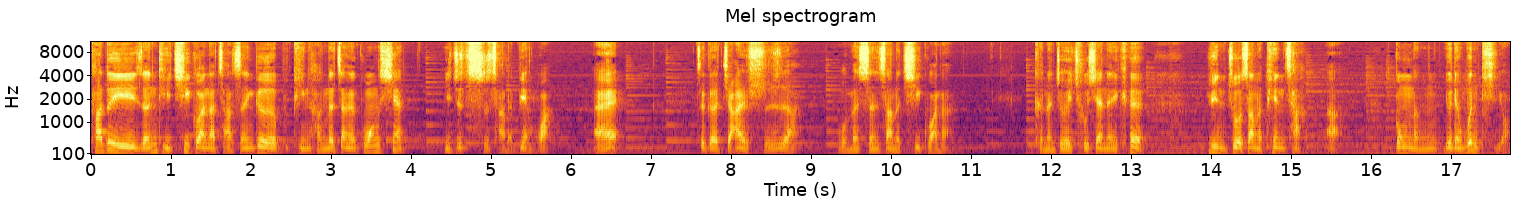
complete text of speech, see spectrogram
它对人体器官呢产生一个不平衡的这样的光线以及磁场的变化。哎，这个假以时日啊。我们身上的器官呢，可能就会出现了一个运作上的偏差啊，功能有点问题哦。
